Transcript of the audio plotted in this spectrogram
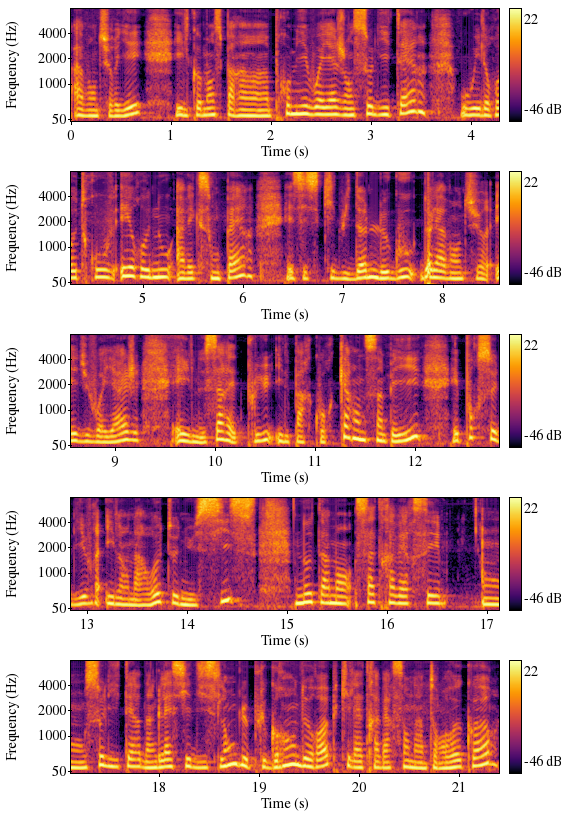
aventurier. Il commence par un premier voyage en solitaire où il retrouve et renoue avec son père et c'est ce qui lui donne le goût de l'aventure et du voyage et il ne s'arrête plus, il parcourt 45 pays et pour ce livre, il en a retenu 6, notamment sa traversée en solitaire d'un glacier d'Islande, le plus grand d'Europe, qu'il a traversé en un temps record.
